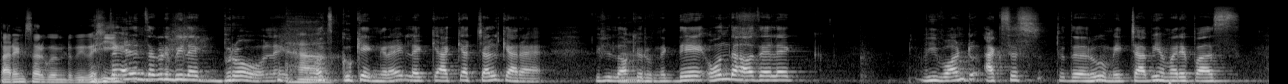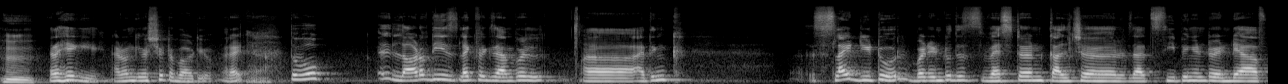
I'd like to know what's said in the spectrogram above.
parents are going to be very parents are going to be like, bro, like Huh. what's cooking, right? Like क्या क्या चल क्या रहा है? If you lock your room, like they own the house, they're like, we want to access to the room. एक चाबी हमारे पास Hmm. रहेगी आई डोंट गिव अ शिट अबाउट यू राइट Yeah. तो वो लॉट ऑफ दीज लाइक फॉर एग्जांपल आई थिंक slight detour but into this western culture that's seeping into india f-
